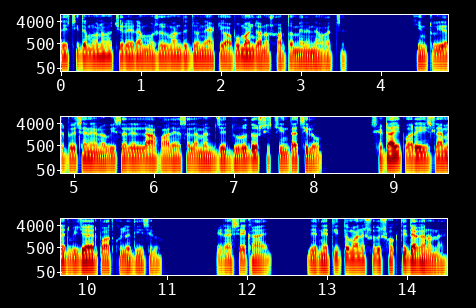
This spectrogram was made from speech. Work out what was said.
দৃষ্টিতে মনে হচ্ছিল এটা মুসলমানদের জন্য একটি অপমানজনক শর্ত মেনে নেওয়া হচ্ছে। কিন্তু এর পেছনে নবী সাল্লাহ আলিয়াল্লামের যে দূরদর্শী চিন্তা ছিল, সেটাই পরে ইসলামের বিজয়ের পথ খুলে দিয়েছিল। এটা শেখায় যে নেতৃত্ব মানে শুধু শক্তি দেখানো নয়,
